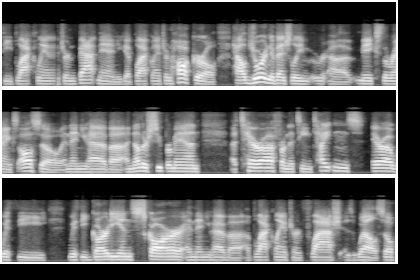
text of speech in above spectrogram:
the Black Lantern Batman. You get Black Lantern Hawkgirl. Hal Jordan eventually uh, makes the ranks also, and then you have uh, another Superman, a Terra from the Teen Titans era with the with the Guardian Scar, and then you have a, a, Black Lantern Flash as well. So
